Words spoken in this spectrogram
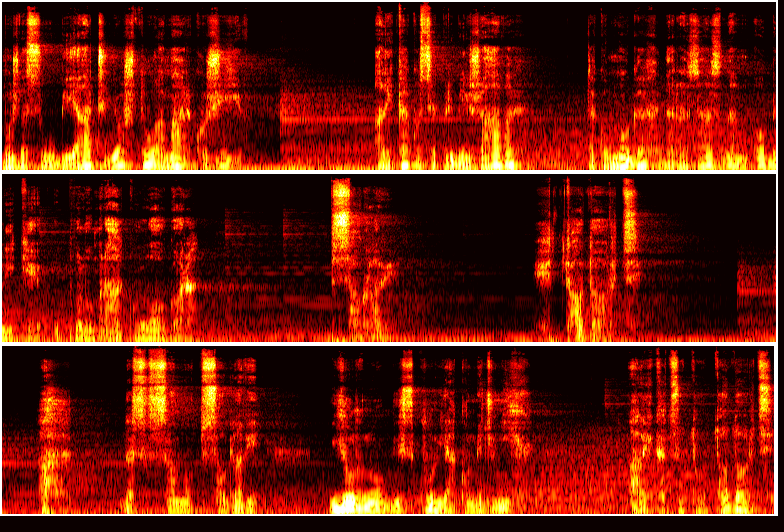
Možda su ubijači još tu, a Marko živ. Ali kako se približavah, tako mogah da razaznam oblike u polumraku logora. Psoglavi i Todorci. Ah, da su samo psoglavi, jurno bi s kurjakom među njih. Ali kad su tu Todorci,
